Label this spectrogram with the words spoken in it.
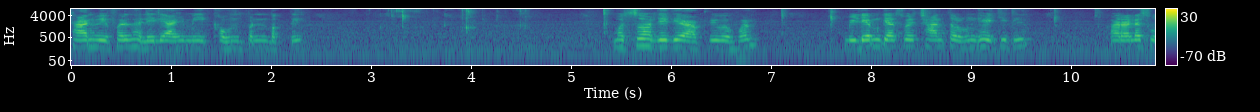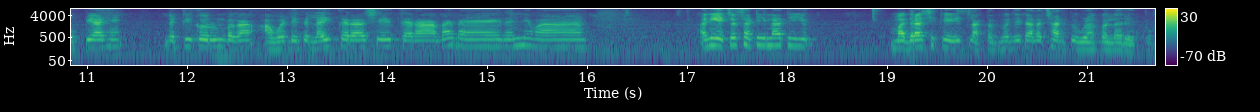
छान वेफर झालेली आहे. मी खाऊन पण बघते. मस्त झालेली आपली वेफर. मीडियम गॅसवर छान तळून घ्यायची ती. करायला सोपी आहे. नक्की करून बघा. आवडली तर लाईक करा शेअर करा. बाय बाय धन्यवाद. आणि याच्यासाठी ना ती मद्रासी केळीच लागतात. म्हणजे त्याला छान पिवळा कलर येतो.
